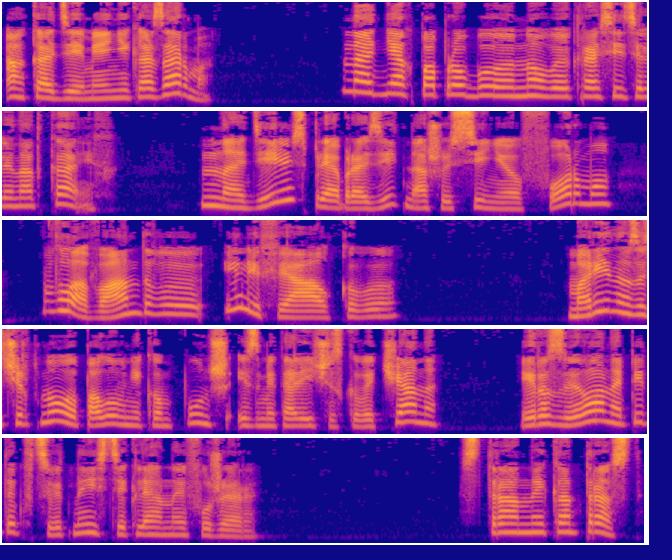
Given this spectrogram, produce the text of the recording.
Академия не казарма. На днях попробую новые красители на тканях. Надеюсь преобразить нашу синюю форму в лавандовую или фиалковую. Марина зачерпнула половником пунш из металлического чана и разлила напиток в цветные стеклянные фужеры. Странный контраст.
